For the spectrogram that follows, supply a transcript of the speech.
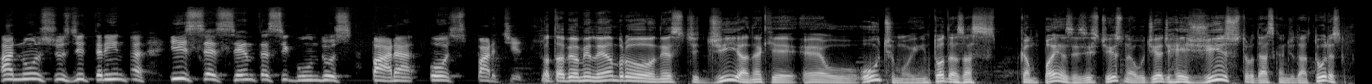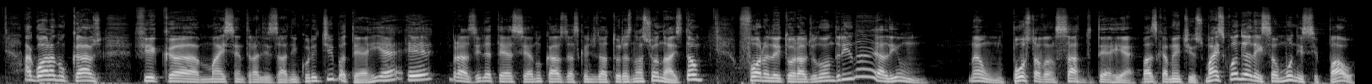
anúncios de 30 e 60 segundos para os partidos. JB, eu me lembro neste dia, né, que é o último em todas as campanhas existe isso, né? O dia de registro das candidaturas. Agora, no caso, fica mais centralizado em Curitiba, TRE, e Brasília, TSE, no caso das candidaturas nacionais. Então, Fórum Eleitoral de Londrina é ali um, não, um posto avançado do TRE, basicamente isso. Mas quando é eleição municipal,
